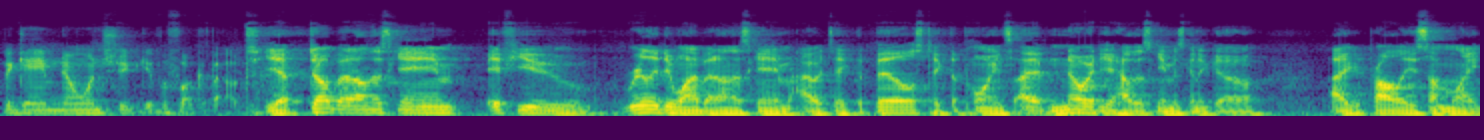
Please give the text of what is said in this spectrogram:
The game no one should give a fuck about. Yep. Don't bet on this game. If you really do want to bet on this game, I would take the Bills, take the points. I have no idea how this game is going to go. I could probably something like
